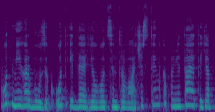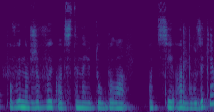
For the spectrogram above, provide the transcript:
от мій гарбузик, от іде його центрова частинка. Пам'ятаєте, я повинна вже викласти на YouTube була оці гарбузики,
